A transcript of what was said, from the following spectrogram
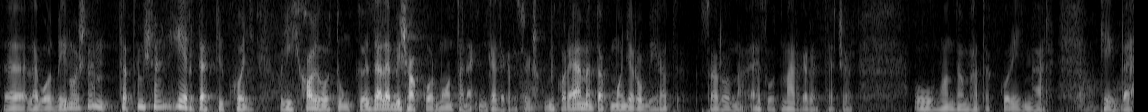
le volt bénulva, és nem, tehát nem is nagyon értettük, hogy, hogy így hajoltunk közelebb, és akkor mondta nekünk ezeket. És mikor elment, akkor mondja Robi, hát Szaronna, ez volt Margaret Thatcher. Ó, mondom, hát akkor így már képbe,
